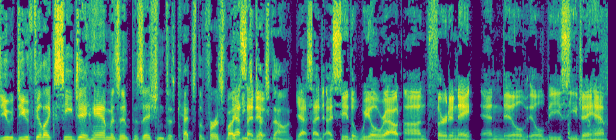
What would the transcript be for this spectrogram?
Do you do you feel like CJ Ham is in position to catch the first Vikings yes, I do. touchdown? Yes, I, I see the wheel route on third and eight, and it'll it'll be CJ Ham.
